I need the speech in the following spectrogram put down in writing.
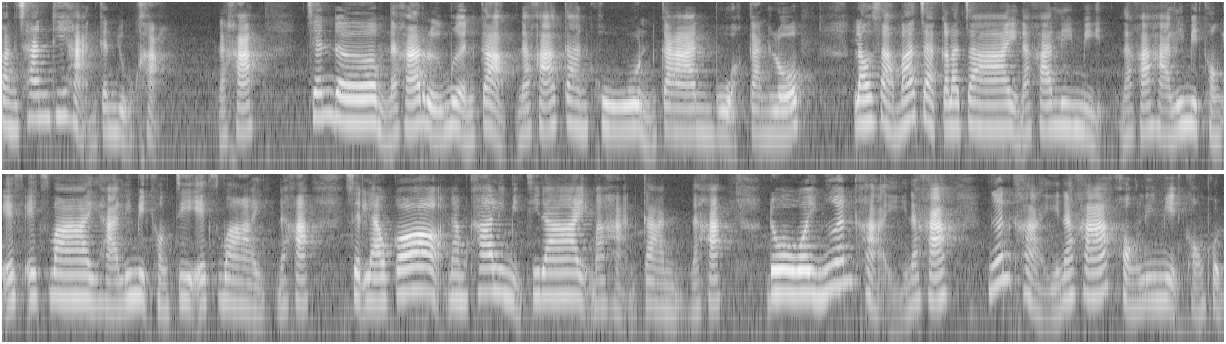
ฟังก์ชันที่หารกันอยู่ค่ะนะคะเช่นเดิมนะคะหรือเหมือนกับนะคะการคูณ การบวกการลบ เราสามารถจะกระจายนะคะลิมิตนะคะหาลิมิตของ f(x,y) หาลิมิตของ g(x,y) นะคะเสร็จแล้วก็นำค่าลิมิตที่ได้มาหารกันนะคะโดยเงื่อนไขนะคะ เงื่อนไขนะคะของลิมิตของผล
